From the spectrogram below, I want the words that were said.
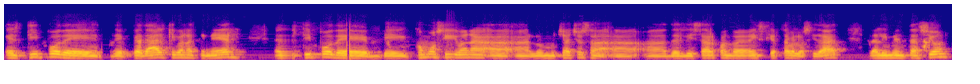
el tipo de, pedal que iban a tener, el tipo de, cómo se iban a, los muchachos a, deslizar cuando hay cierta velocidad, la alimentación,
